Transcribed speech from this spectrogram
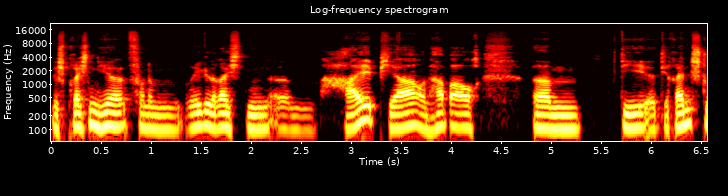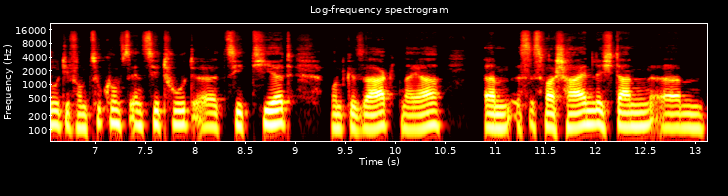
wir sprechen hier von einem regelrechten ähm, Hype, ja, und habe auch ähm, die, die Rennstudie vom Zukunftsinstitut äh, zitiert und gesagt, naja, ähm, es ist wahrscheinlich dann ähm,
